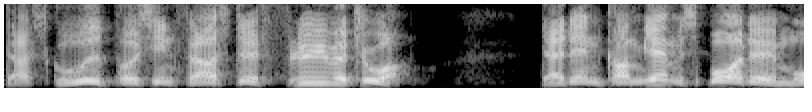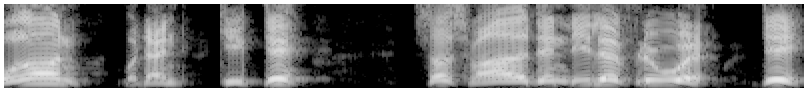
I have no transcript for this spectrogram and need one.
der skulle ud på sin første flyvetur. Da den kom hjem, spurgte moderen, hvordan gik det? Så svarede den lille flue, det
